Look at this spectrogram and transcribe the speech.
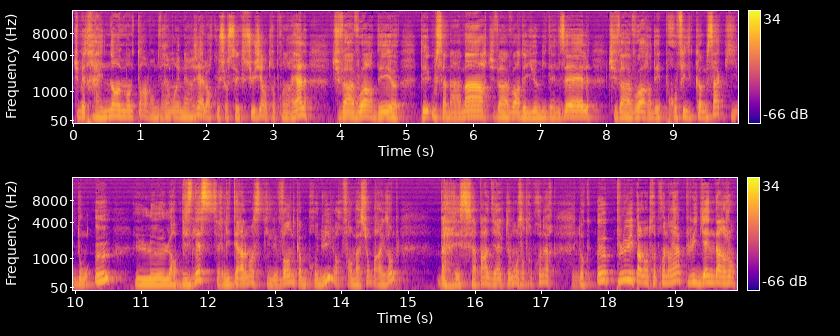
tu mettras énormément de temps avant de vraiment émerger, alors que sur ce sujet entrepreneurial, tu vas avoir des, euh, des Oussama Hamar, tu vas avoir des Yomi Denzel, tu vas avoir des profils comme ça qui, dont eux, leur business, c'est littéralement ce qu'ils vendent comme produit, leur formation par exemple, bah, ça parle directement aux entrepreneurs. Mm. Donc eux, plus ils parlent d'entrepreneuriat, plus ils gagnent d'argent.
